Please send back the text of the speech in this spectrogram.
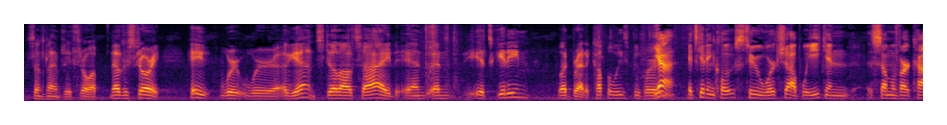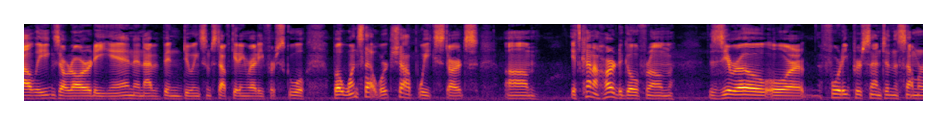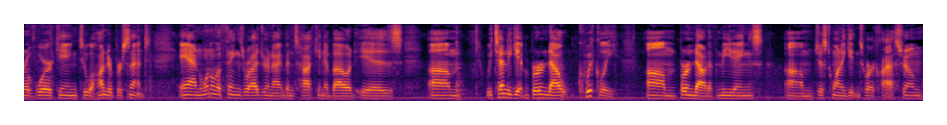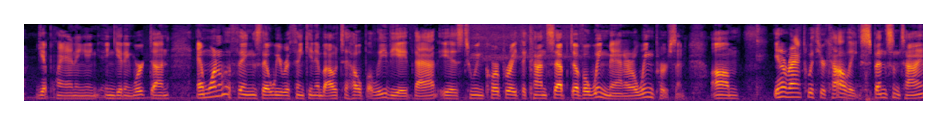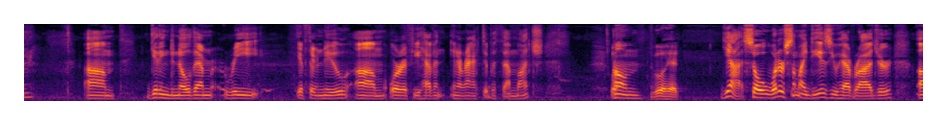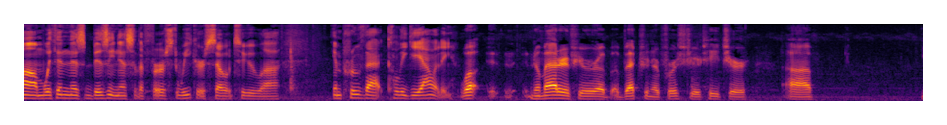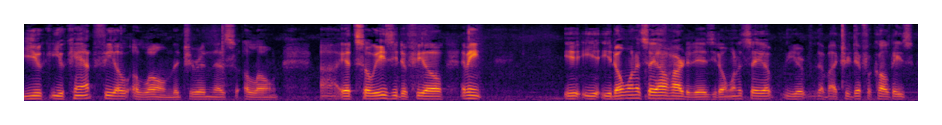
sometimes they throw up. Another story hey, we're we're again still outside, and and it's getting what, Brett? A couple weeks before. Yeah, it's getting close to workshop week, and some of our colleagues are already in, and I've been doing some stuff getting ready for school. But once that workshop week starts, um, it's kind of hard to go from zero or 40% in the summer of working to 100%. And one of the things Roger and I have been talking about is um, we tend to get burned out quickly, um, burned out of meetings, um, just want to get into our classroom, get planning and, and getting work done. And one of the things that we were thinking about to help alleviate that is to incorporate the concept of a wingman or a wing person. Um, interact with your colleagues, spend some time um, getting to know them, re if they're new um, or if you haven't interacted with them much. Um, Go ahead. yeah. So, what are some ideas you have, Roger, um, within this busyness of the first week or so to uh, improve that collegiality? Well, no matter if you're a, a veteran or first year teacher, uh, you you can't feel alone that you're in this alone. Uh, it's so easy to feel. I mean, you, you, you don't want to say how hard it is. You don't want to say uh, your, about your difficulties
